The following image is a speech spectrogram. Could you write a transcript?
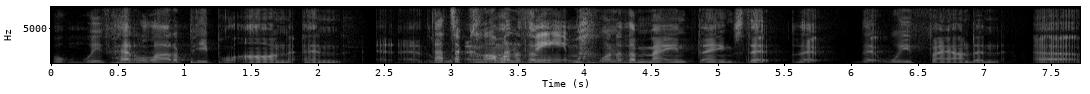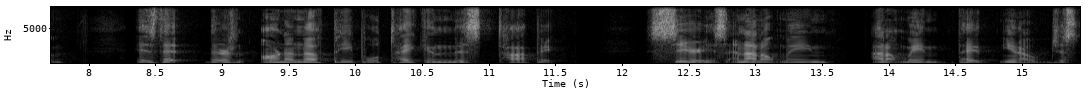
Well, we've had a lot of people on and, and That's a common one of the, theme. One of the main things that, that, that we found and, um, is that there aren't enough people taking this topic serious. And I don't mean I don't mean they you know just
